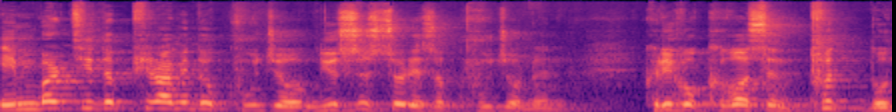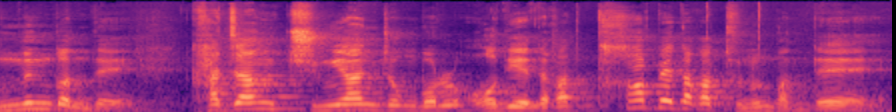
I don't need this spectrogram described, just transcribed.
인버티드 피라미드 구조, 뉴스 스토리에서 구조는 그리고 그것은 풋 놓는 건데 가장 중요한 정보를 어디에다가 탑에다가 두는 건데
